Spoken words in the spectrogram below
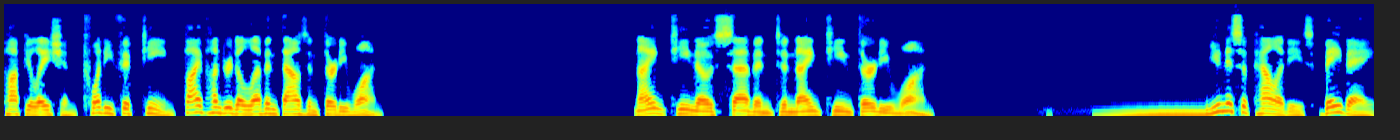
Population 2015, 511,031 1907 to 1931 Municipalities, Baybay,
